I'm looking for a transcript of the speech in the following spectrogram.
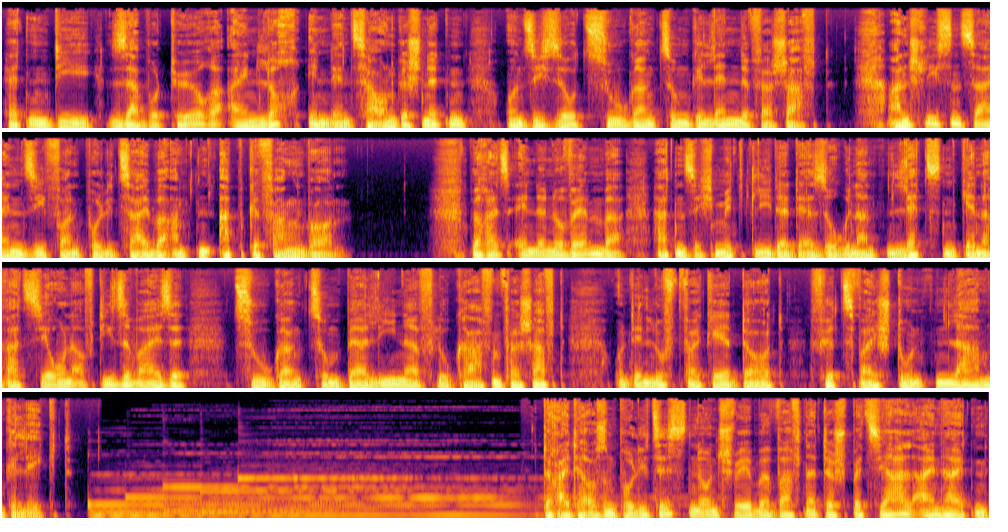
hätten die Saboteure ein Loch in den Zaun geschnitten und sich so Zugang zum Gelände verschafft. Anschließend seien sie von Polizeibeamten abgefangen worden. Bereits Ende November hatten sich Mitglieder der sogenannten letzten Generation auf diese Weise Zugang zum Berliner Flughafen verschafft und den Luftverkehr dort für zwei Stunden lahmgelegt. 3000 Polizisten und schwer bewaffnete Spezialeinheiten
